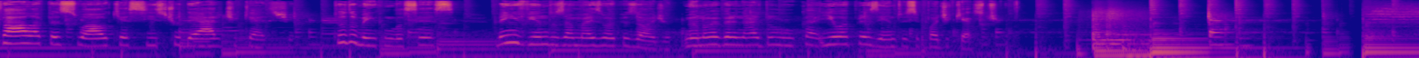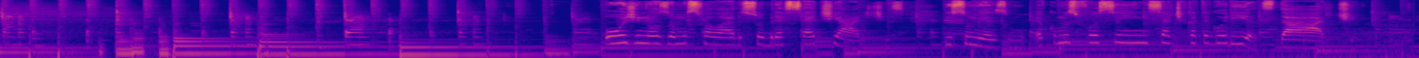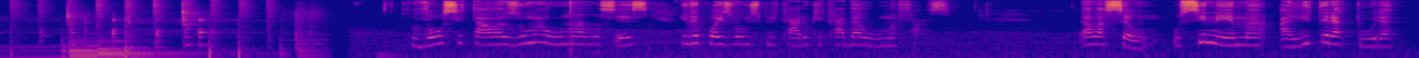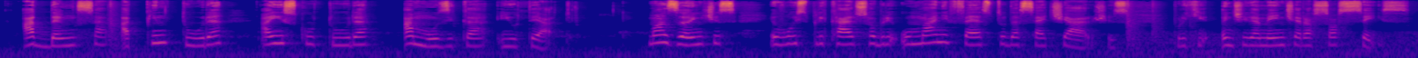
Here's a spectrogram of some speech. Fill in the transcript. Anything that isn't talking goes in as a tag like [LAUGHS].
Fala pessoal que assiste o The Artcast. Tudo bem com vocês? Bem-vindos a mais um episódio. Meu nome é Bernardo Luca e eu apresento esse podcast. Hoje nós vamos falar sobre as sete artes. Isso mesmo, é como se fossem sete categorias da arte. Vou citá-las uma a uma a vocês e depois vou explicar o que cada uma faz. Elas são o cinema, a literatura, a dança, a pintura, a escultura, a música e o teatro. Mas antes, eu vou explicar sobre o Manifesto das Sete Artes, porque antigamente era só seis.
